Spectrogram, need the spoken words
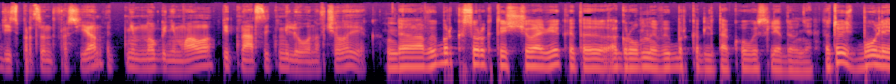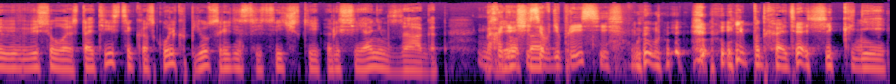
10% россиян, это ни много ни мало 15 миллионов человек. Да, выборка 40 тысяч человек – это огромная выборка для такого исследования. Зато есть более веселая статистика, сколько пьет среднестатистический россиянин за год. Находящийся 90... в депрессии? Или подходящий к ней.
